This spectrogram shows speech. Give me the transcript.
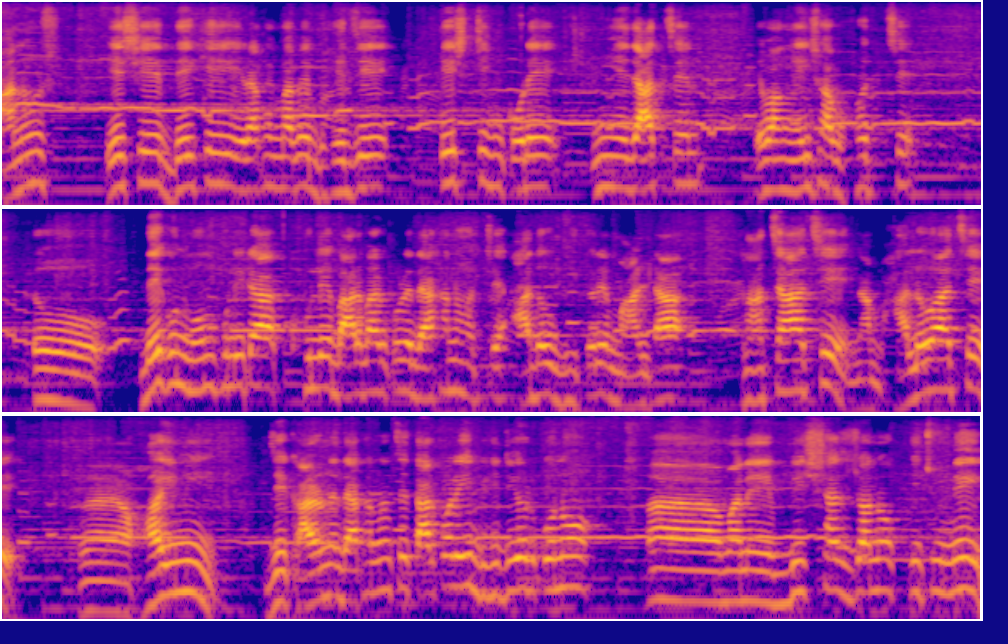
মানুষ এসে দেখে এরকমভাবে ভেজে টেস্টিং করে নিয়ে যাচ্ছেন এবং এইসব হচ্ছে। তো দেখুন মোমফুলিটা খুলে বারবার করে দেখানো হচ্ছে, আদৌ ভিতরে মালটা কাঁচা আছে না ভালো আছে? হয়নি। যে কারণে দেখানো হচ্ছে, তারপরে এই ভিডিওর কোনো মানে বিশ্বাসজনক কিছু নেই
